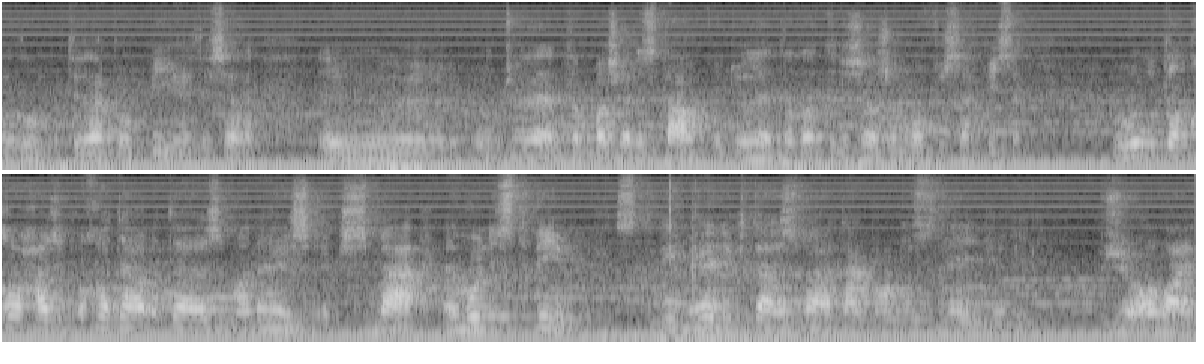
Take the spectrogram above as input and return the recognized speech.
هذوما تراكم بي هذه سنه باش نستعرف انترنت هذا تيليشارجمون فيسا فيسا هوني تلقاو حاجات أخرى تاع تاع معناها جماعة هوني ستريم. ستريم هذيك تاع جماعة تاع كونتر ستريك هذيك جو أونلاين.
